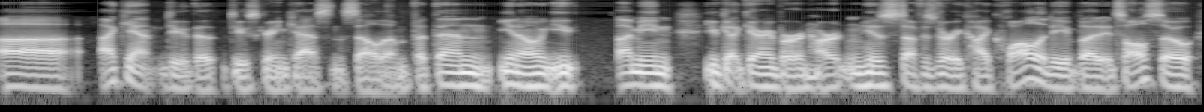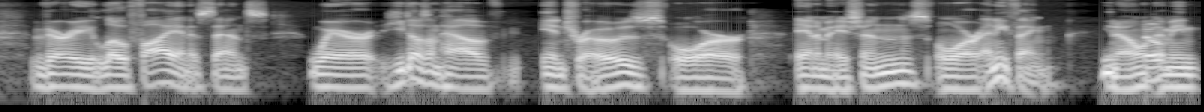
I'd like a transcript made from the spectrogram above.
Uh, I can't do the do screencasts and sell them. But then you know, you. I mean, you've got Gary Bernhardt, and his stuff is very high quality, but it's also very lo-fi in a sense, where he doesn't have intros or animations or anything. You know, I mean,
